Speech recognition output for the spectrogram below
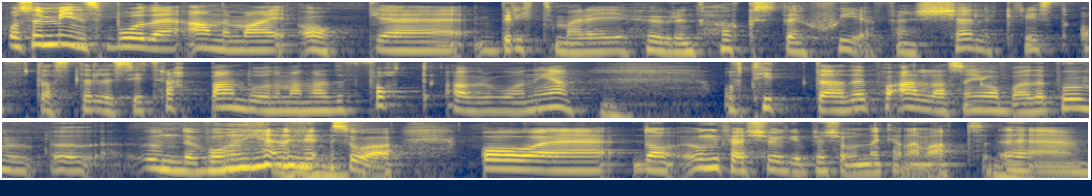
Och så minns både Anne-Maj och eh, Britt-Marie hur den högste chefen Källqvist ofta ställde sig i trappan då när man hade fått övervåningen. Och tittade på alla som jobbade på uh, undervåningen. Så. Och eh, de, ungefär 20 personer kan det ha varit eh,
